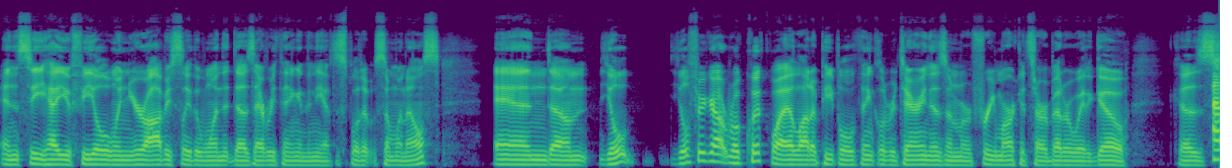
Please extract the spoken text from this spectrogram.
and see how you feel when you're obviously the one that does everything and then you have to split it with someone else. And um, you'll you'll figure out real quick why a lot of people think libertarianism or free markets are a better way to go because uh,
